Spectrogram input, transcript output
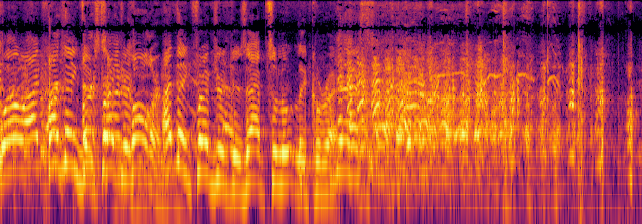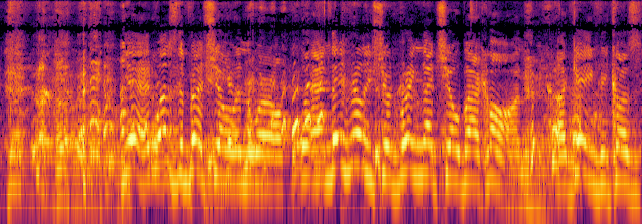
Well, I, I think that first time Frederick, caller. I think Frederick is absolutely correct. yeah, it was the best show in the world, and they really should bring that show back on again because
